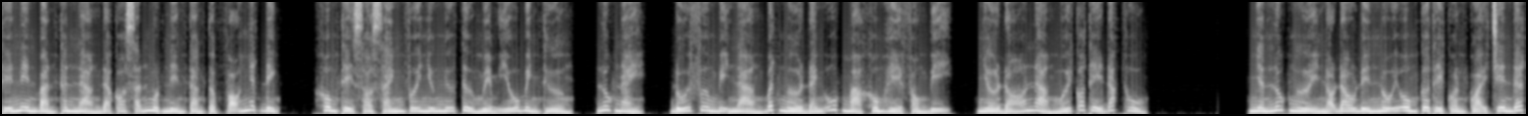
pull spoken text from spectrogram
thế nên bản thân nàng đã có sẵn một nền tảng tập võ nhất định, không thể so sánh với những nữ tử mềm yếu bình thường. Lúc này, đối phương bị nàng bất ngờ đánh úp mà không hề phòng bị, nhờ đó nàng mới có thể đắc thủ. Nhân lúc người nọ đau đến nỗi ôm cơ thể còn quại trên đất,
